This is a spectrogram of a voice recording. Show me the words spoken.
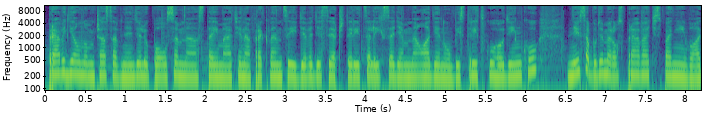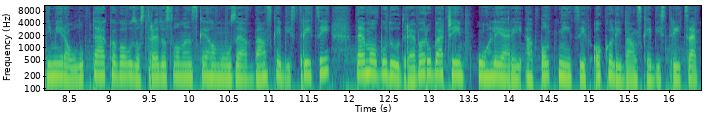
Pravidelnom čase v nedeľu po 18. máte na frekvencii 94,7 naladenú Bystrickú hodinku. Dnes sa budeme rozprávať s pani Vladimírou Luptákovou zo Stredoslovenského múzea v Banskej Bystrici. Témou budú drevorubači, uhliari a pltníci v okolí Banskej Bystrice.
